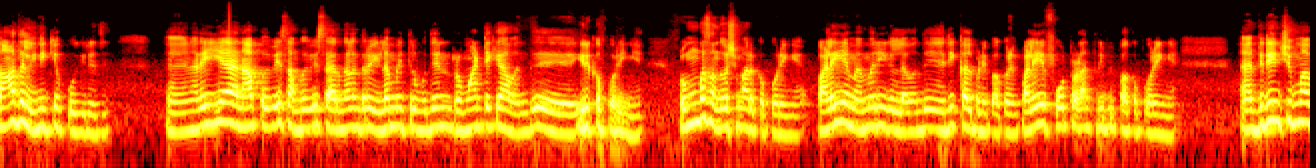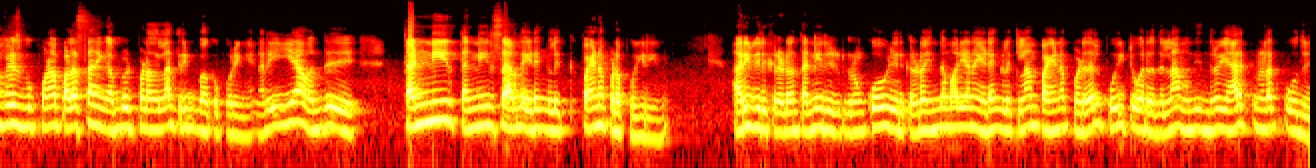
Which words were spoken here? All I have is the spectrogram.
காதல் இனிக்க போகிறது. நிறைய நாற்பது வயசு ஐம்பது வயசாக இருந்தாலும் இந்த தடவை இளமை திரும்புதேன் ரொமான்டிக்காக வந்து இருக்க போகிறீங்க ரொம்ப சந்தோஷமாக இருக்க போகிறீங்க பழைய மெமரிகளில் வந்து ரீகால் பண்ணி பார்க்க போகிறீங்க பழைய ஃபோட்டோலாம் திருப்பி பார்க்க போகிறீங்க திடீர்னு சும்மா ஃபேஸ்புக் போனால் பழசாக நீங்கள் அப்லோட் பண்ணதெல்லாம் திரும்பி பார்க்க போகிறீங்க நிறையா வந்து தண்ணீர் தண்ணீர் சார்ந்த இடங்களுக்கு பயணப்பட போகிறீங்க. அருவி இருக்கிற இடம் தண்ணீர் இருக்கிற இடம் கோவில் இருக்கிற இடம் இந்த மாதிரியான இடங்களுக்கெல்லாம் பயணப்படுதல் போயிட்டு வர்றதெல்லாம் வந்து இந்த தடவை யாருக்கு நடக்க போகுது?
